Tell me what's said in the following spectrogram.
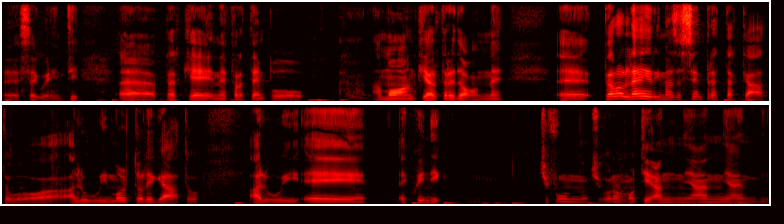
eh, seguenti, eh, perché nel frattempo eh, amò anche altre donne, eh, però lei rimase sempre attaccato a, a lui, molto legato a lui e, e quindi ci, fu un, ci, furono molti anni, anni, anni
